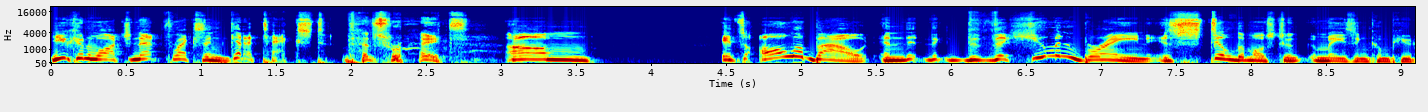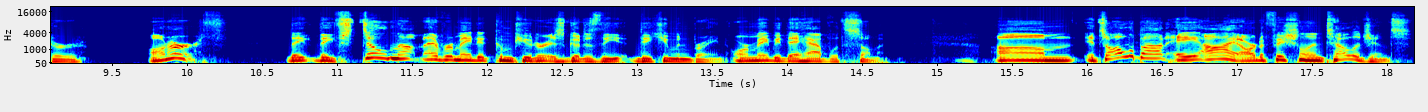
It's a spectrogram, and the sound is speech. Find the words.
You can watch Netflix and get a text. That's right. Um It's all about, and the, the, the human brain is still the most amazing computer on Earth. They, they've still not ever made a computer as good as the, the human brain, or maybe they have with Summit. Um, it's all about AI, artificial intelligence.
